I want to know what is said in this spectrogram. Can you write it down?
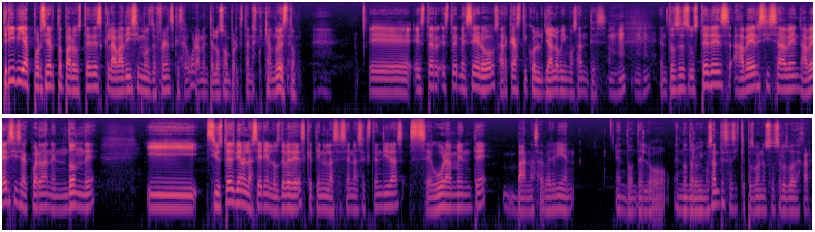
Trivia, por cierto, para ustedes clavadísimos de Friends, que seguramente lo son porque están escuchando esto. Eh, este, este, mesero sarcástico ya lo vimos antes. Entonces, ustedes a ver si saben, a ver si se acuerdan en dónde. Y si ustedes vieron la serie en los DVDs que tienen las escenas extendidas, seguramente van a saber bien en dónde lo, en dónde lo vimos antes. Así que, pues bueno, eso se los voy a dejar.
